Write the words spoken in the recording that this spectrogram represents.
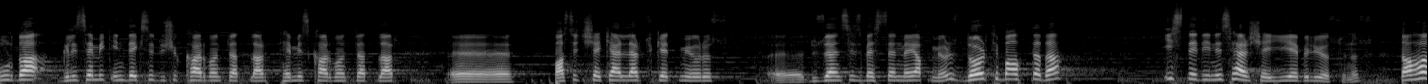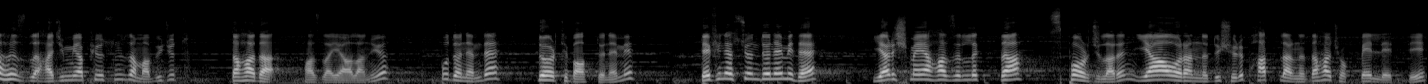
Burada glisemik indeksi düşük karbonhidratlar, temiz karbonhidratlar, eee, basit şekerler tüketmiyoruz, eee, düzensiz beslenme yapmıyoruz. Dirty bulk'ta da istediğiniz her şeyi yiyebiliyorsunuz. Daha hızlı hacim yapıyorsunuz ama vücut daha da fazla yağlanıyor. Bu dönemde dirty bulk dönemi. Definasyon dönemi de yarışmaya hazırlıkta sporcuların yağ oranını düşürüp hatlarını daha çok belli ettiği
